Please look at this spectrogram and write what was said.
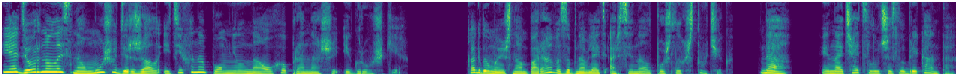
Я дернулась, но муж удержал и тихо напомнил на ухо про наши игрушки. «Как думаешь, нам пора возобновлять арсенал пошлых штучек?» «Да, и начать лучше с лубриканта.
